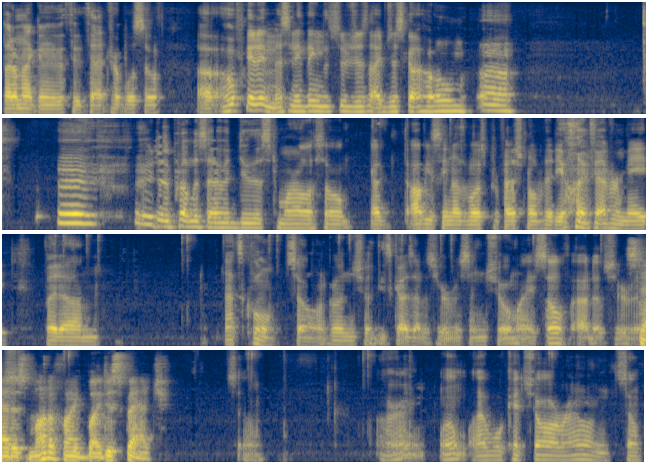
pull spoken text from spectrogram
but I'm not going to go through that trouble. So uh, hopefully I didn't miss anything. This was just, I just got home. Uh, I did promise I would do this tomorrow, so uh, obviously not the most professional video I've ever made, but um, that's cool. So I'll go ahead and show these guys out of service and show myself out of service. Status modified by dispatch. So, alright. Well, I will catch y'all around. So,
